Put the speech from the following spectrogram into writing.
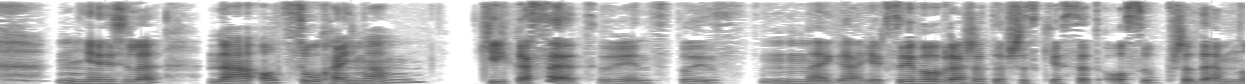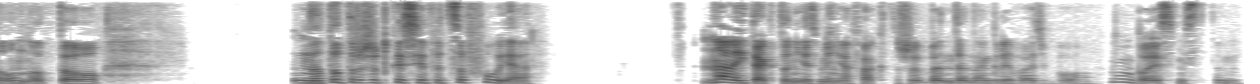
nieźle. Na odsłuchań mam kilkaset, więc to jest mega. Jak sobie wyobrażę te wszystkie set osób przede mną, no to no to troszeczkę się wycofuję. No ale i tak to nie zmienia faktu, że będę nagrywać, bo, no bo jest mi z tym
